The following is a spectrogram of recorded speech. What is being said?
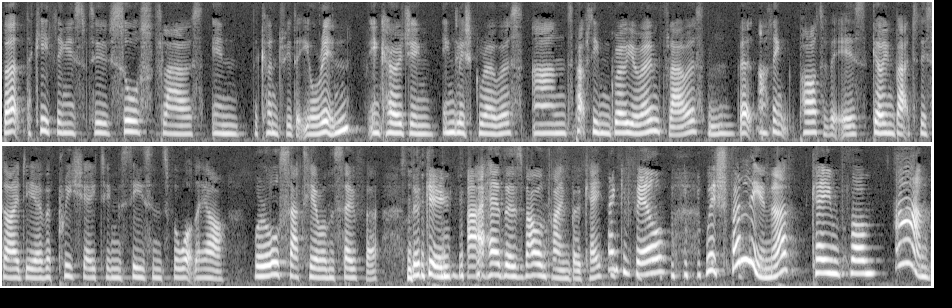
But the key thing is to source flowers in the country that you're in, encouraging English growers and perhaps even grow your own flowers. Mm. But I think part of it is going back to this idea of appreciating the seasons for what they are. We're all sat here on the sofa looking at Heather's Valentine bouquet. Thank you, Phil. Which, funnily enough, came from Anne.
